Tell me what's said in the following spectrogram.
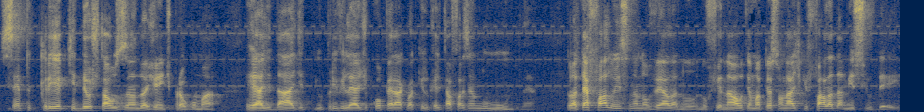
sempre crer que Deus está usando a gente para alguma realidade e o privilégio de cooperar com aquilo que Ele está fazendo no mundo. Né? Eu até falo isso na novela, no, no final, tem uma personagem que fala da Miss Day. Né?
